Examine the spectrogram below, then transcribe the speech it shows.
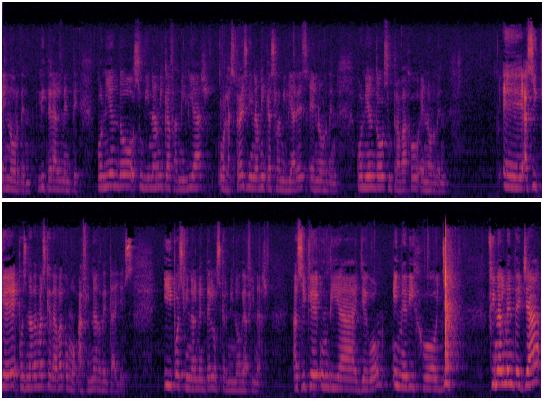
en orden, literalmente, poniendo su dinámica familiar o las tres dinámicas familiares en orden, poniendo su trabajo en orden. Eh, así que pues nada más quedaba como afinar detalles y pues finalmente los terminó de afinar. Así que un día llegó y me dijo, ya, finalmente ya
